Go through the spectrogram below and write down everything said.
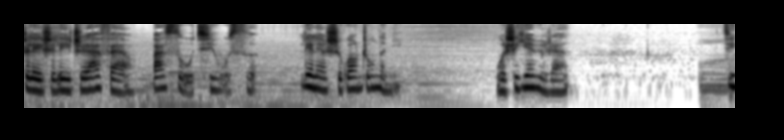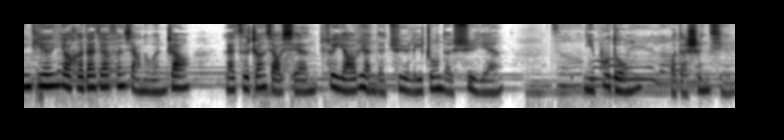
这里是荔枝 FM 八四五七五四，恋恋时光中的你，我是烟雨然。今天要和大家分享的文章来自张小娴《最遥远的距离》中的序言。你不懂我的深情。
